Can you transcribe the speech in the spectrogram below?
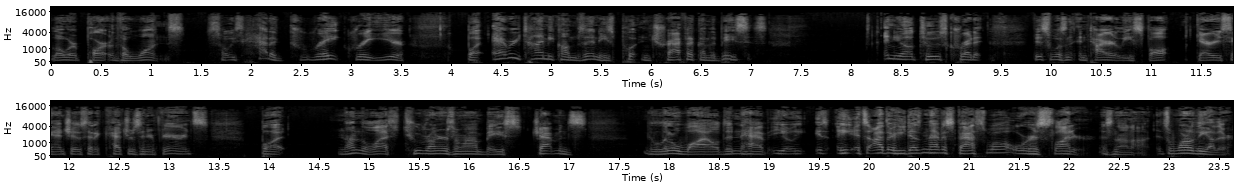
lower part of the ones. So he's had a great, great year. But every time he comes in, he's putting traffic on the bases. And you know, to his credit, this wasn't entirely his fault. Gary Sanchez had a catcher's interference, but nonetheless, two runners around base. Chapman's a little wild. Didn't have you know it's, it's either he doesn't have his fastball or his slider is not on. It's one or the other.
